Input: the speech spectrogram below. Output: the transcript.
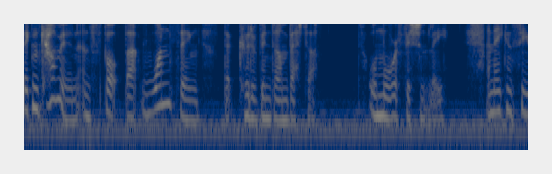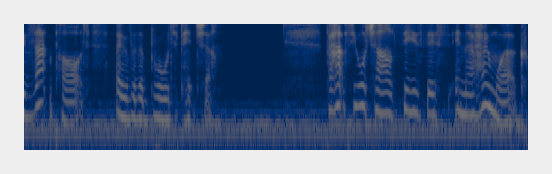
They can come in and spot that one thing that could have been done better or more efficiently, and they can see that part over the broader picture. Perhaps your child sees this in their homework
